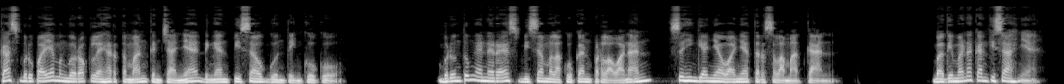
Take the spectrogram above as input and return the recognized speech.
KAS berupaya menggorok leher teman kencannya dengan pisau gunting kuku. Beruntung NRS bisa melakukan perlawanan, sehingga nyawanya terselamatkan. Bagaimana kan kisahnya?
